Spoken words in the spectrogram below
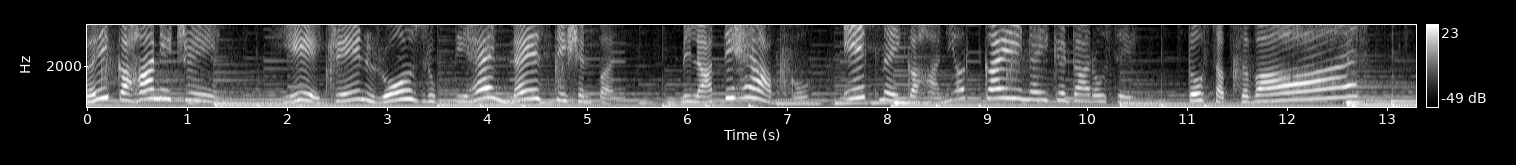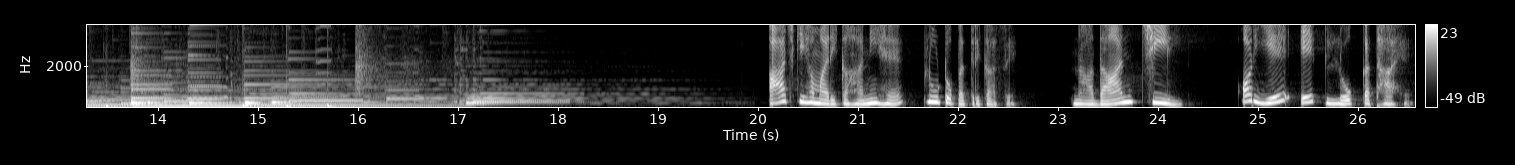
कहानी ट्रेन। ये ट्रेन रोज रुकती है नए स्टेशन पर। मिलाती है आपको एक नई कहानी और कई नए किरदारों से। तो सब सवार। आज की हमारी कहानी है प्लूटो पत्रिका से। नादान चील। और ये एक लोक कथा है।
